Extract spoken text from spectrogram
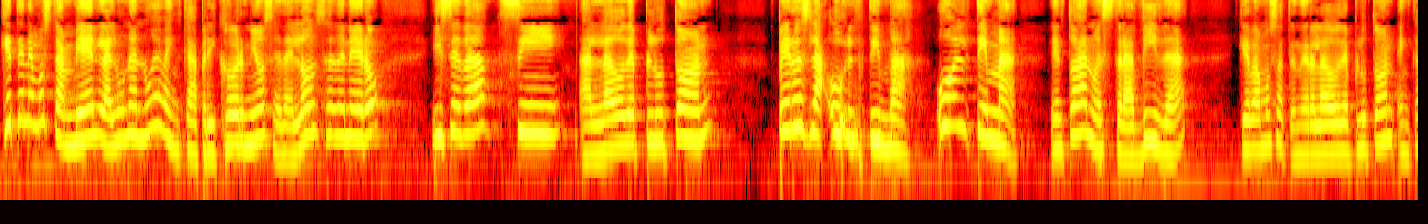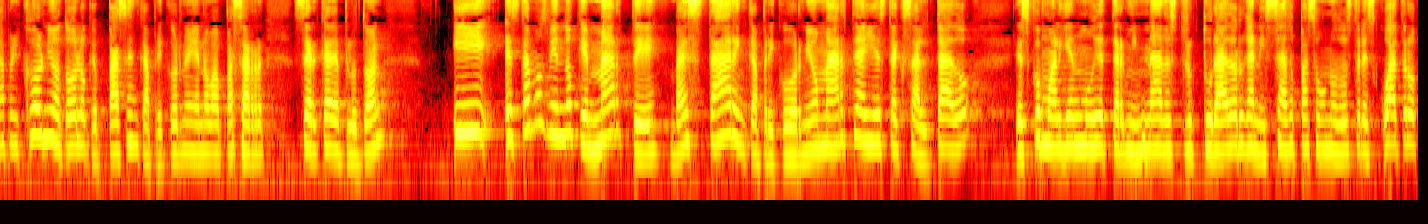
¿Qué tenemos también? La luna nueva en Capricornio se da el 11 de enero y se da, sí, al lado de Plutón, pero es la última, última en toda nuestra vida que vamos a tener al lado de Plutón en Capricornio, todo lo que pasa en Capricornio ya no va a pasar cerca de Plutón. Y estamos viendo que Marte va a estar en Capricornio. Marte ahí está exaltado. Es como alguien muy determinado, estructurado, organizado. Paso uno, dos, tres, cuatro.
